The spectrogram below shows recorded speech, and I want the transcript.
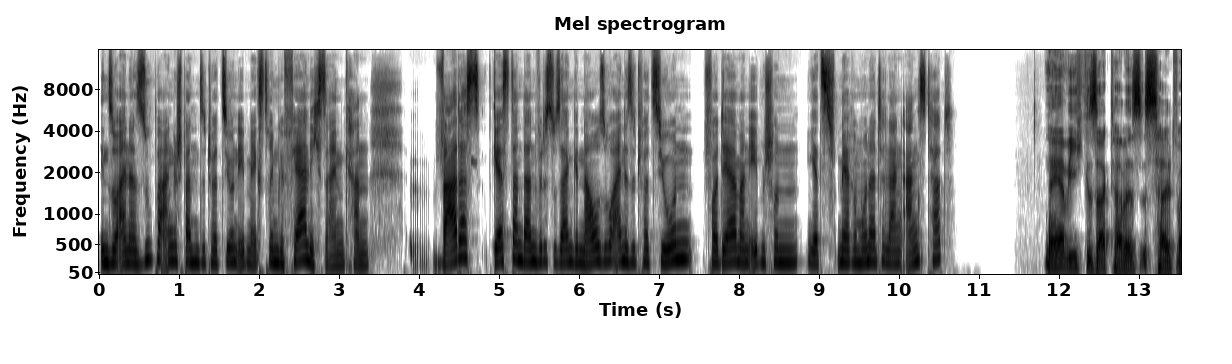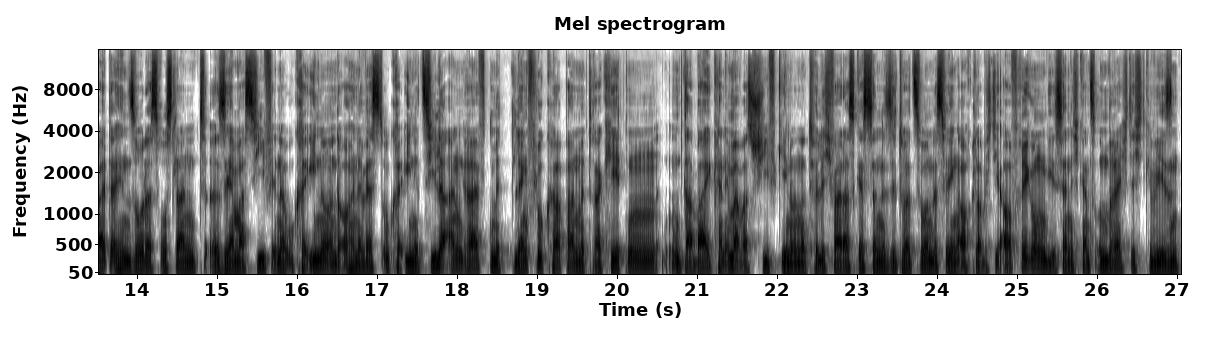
in so einer super angespannten Situation eben extrem gefährlich sein kann. War das gestern dann, würdest du sagen, genau so eine Situation, vor der man eben schon jetzt mehrere Monate lang Angst hat? Naja, wie ich gesagt habe, es ist halt weiterhin so, dass Russland äh, sehr massiv in der Ukraine und auch in der Westukraine Ziele angreift mit Lenkflugkörpern, mit Raketen. Dabei kann immer was schiefgehen. Und natürlich war das gestern eine Situation, deswegen auch, glaube ich, die Aufregung, die ist ja nicht ganz unberechtigt gewesen.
